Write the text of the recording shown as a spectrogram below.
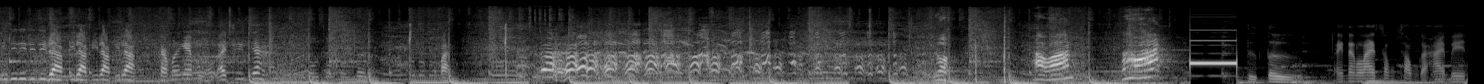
Đi đi đi đi làm đi làm đi làm đi làm. Cảm ơn anh em ủng hộ livestream nhá. Bye được hào án. Hào án. Từ từ anh đang live song song cả hai bên.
